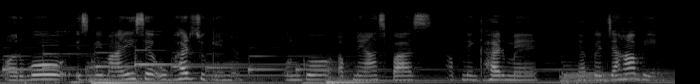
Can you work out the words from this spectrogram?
और वो इस बीमारी से उभर चुके हैं, उनको अपने आसपास, अपने घर में या फिर जहाँ भी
